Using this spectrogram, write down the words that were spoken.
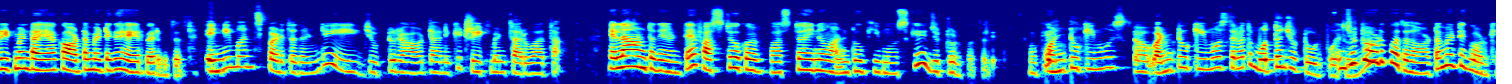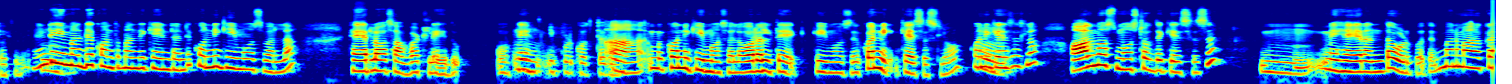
ట్రీట్మెంట్ అయ్యాక ఆటోమేటిక్గా హెయిర్ పెరుగుతుంది. ఎన్ని మంత్స్ పడుతుందండి ఈ జుట్టు రావటానికి ట్రీట్మెంట్ తర్వాత? ఎలా ఉంటుంది అంటే ఫస్ట్ ఒక ఫస్ట్ అయిన వన్ టూ కీమోస్కి జుట్టు ఊడిపోతుంది. One two chemos one two chemos తర్వాత మొత్తం జుట్టు ఊడిపోతుంది? జుట్టు ఊడిపోతుంది ఆటోమేటిక్గా ఊడిపోతుంది. అంటే ఈ మధ్య కొంతమందికి ఏంటంటే కొన్ని కీమోస్ వల్ల హెయిర్ లాస్ అవ్వట్లేదు. ఓకే. ఇప్పుడు కొత్తగా. కొన్ని కీమోస్ ఓరల్ తే కీమోస్ కొన్ని కేసెస్లో కొన్ని. కేసెస్లో almost most of the cases మీ హెయిర్ అంతా ఊడిపోతుంది. మన మనకు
